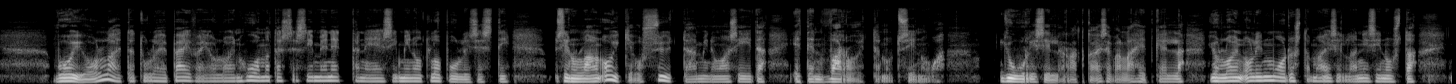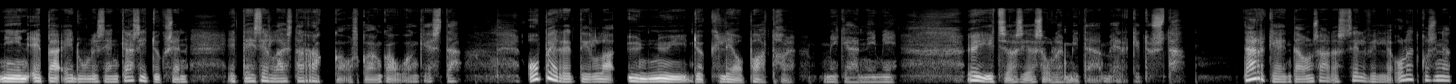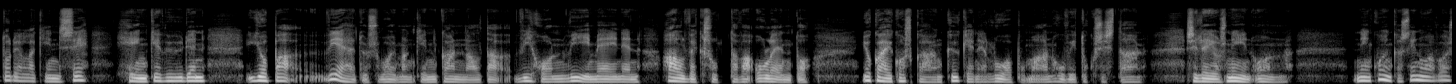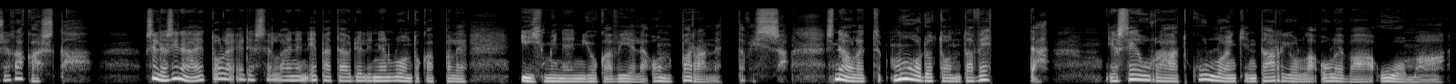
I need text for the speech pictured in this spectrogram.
Voi olla, että tulee päivä, jolloin huomatessasi menettäneesi minut lopullisesti, sinulla on oikeus syyttää minua siitä, etten varoittanut sinua, juuri sillä ratkaisevalla hetkellä, jolloin olin muodostamaisillani sinusta niin epäedullisen käsityksen, ettei sellaista rakkauskaan kauan kestä. Operetilla Une nuit de Cléopâtre, mikä nimi, ei itse asiassa ole mitään merkitystä. Tärkeintä on saada selville, oletko sinä todellakin se henkevyyden, jopa viehätysvoimankin kannalta vihon viimeinen halveksuttava olento, joka ei koskaan kykene luopumaan huvituksistaan. Sillä jos niin on, niin kuinka sinua voisi rakastaa? Sillä sinä et ole edes sellainen epätäydellinen luontokappale, ihminen, joka vielä on parannettavissa. Sinä olet muodotonta vettä, ja seuraat kulloinkin tarjolla olevaa uomaa,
